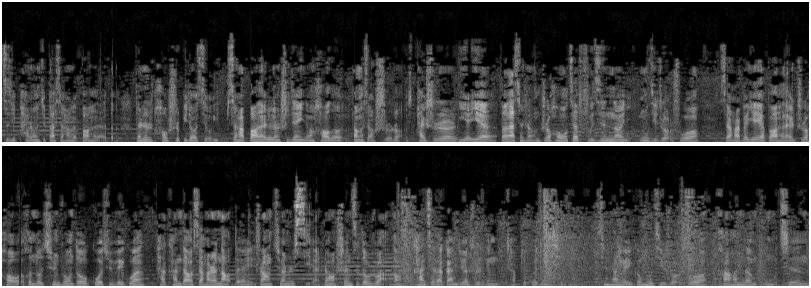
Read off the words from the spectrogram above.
自己爬上去把小孩给抱下来的，但是耗时比较久，小孩抱来这段时间已经耗了半个小时了。还是爷爷到达现场之后，在附近呢，目击者说。小孩被爷爷抱下来之后，很多群众都过去围观。他看到小孩的脑袋上全是血，然后身子都软了，看起来感觉是已经差不多快断气了。现场有一个目击者说，涵涵的母亲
